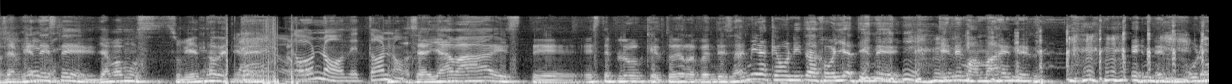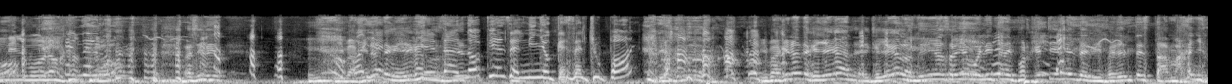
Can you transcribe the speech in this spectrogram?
O sea, fíjate, Es- este, ya vamos subiendo de De tono, de tono. O sea, ya va este este plug que tú de repente dices, ay, mira qué bonita joya tiene, tiene mamá en el, en el buró. En el buró. ¿No? Así de, imagínate Oye, que llegan mientras los no piensa el niño que es el chupón. Imagínate que llegan, que llegan los niños, oye abuelita, ¿y por qué tienes de diferentes tamaños?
